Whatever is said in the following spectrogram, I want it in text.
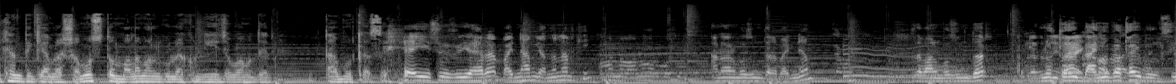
এখান থেকে আমরা সমস্ত মালামালগুলো এখন নিয়ে যাব আমাদের তাবুর কাছে। নাম কি? নাম কি? আনোয়ার মজুমদার ভাইয়ের নাম? জামাল মজুমদার। মূলত এই ভাইয়ের কথাই বলছি।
